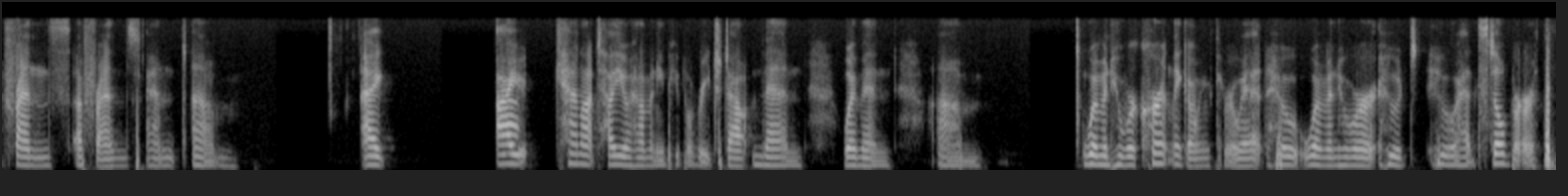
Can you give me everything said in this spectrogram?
friends of friends. And um i i cannot tell you how many people reached out, men, women, um, women who were currently going through it, who women who were who who had stillbirth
